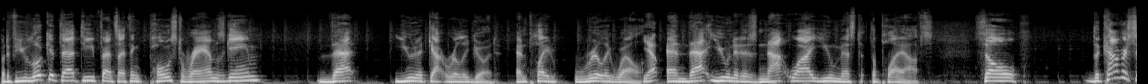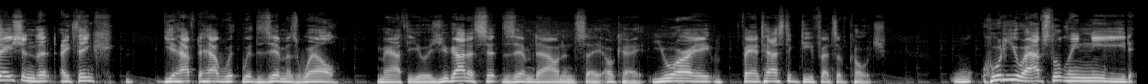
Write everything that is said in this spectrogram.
But if you look at that defense, I think post Rams game, that unit got really good and played really well. Yep. And that unit is not why you missed the playoffs. So the conversation that I think you have to have with, with Zim as well, Matthew, is you got to sit Zim down and say, okay, you are a fantastic defensive coach. Who do you absolutely need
